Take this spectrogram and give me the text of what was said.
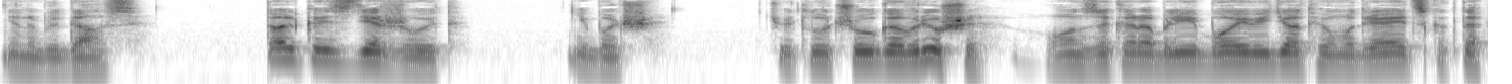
не наблюдалось. Только сдерживают, не больше. Чуть лучше у Гаврюши. Он за корабли бой ведет и умудряется как-то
